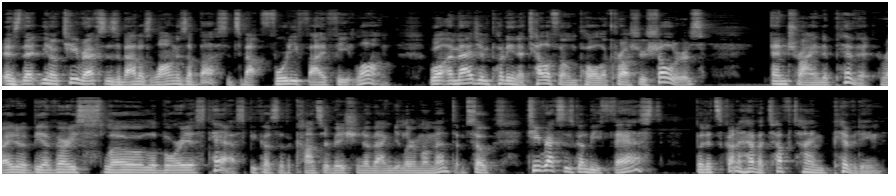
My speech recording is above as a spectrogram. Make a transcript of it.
Is that you know T Rex is about as long as a bus? It's about forty five feet long. Well, imagine putting a telephone pole across your shoulders and trying to pivot. Right, it would be a very slow, laborious task because of the conservation of angular momentum. So T Rex is going to be fast, but it's going to have a tough time pivoting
